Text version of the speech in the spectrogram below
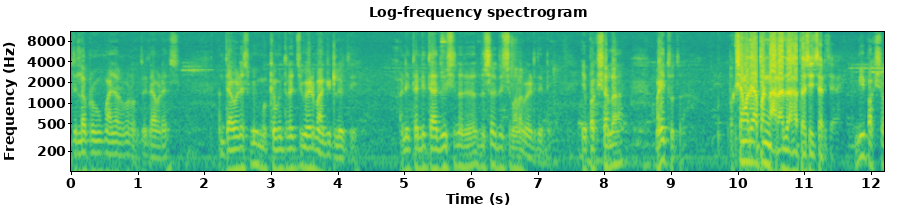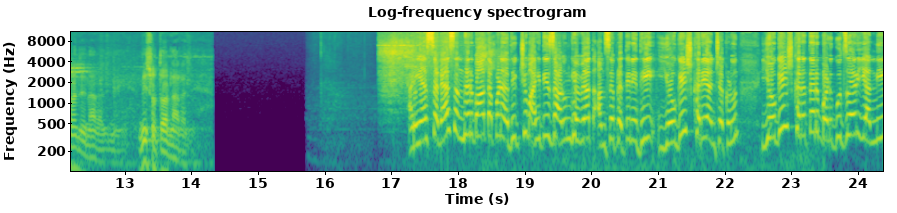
जिल्हाप्रमुख माझ्याबरोबर होते त्यावेळेस. आणि त्यावेळेस मी मुख्यमंत्र्यांची वेळ मागितली होती. आणि त्यांनी त्या दिवशी न दुसऱ्या दिवशी मला वेळ दिली. हे पक्षाला माहीत होतं. पक्षामध्ये आपण नाराज आहात अशी चर्चा आहे. मी पक्षामध्ये नाराज नाही. मी स्वतःवर नाराज आहे. आणि या सगळ्या संदर्भात आपण अधिकची माहिती जाणून घेऊयात. आमचे प्रतिनिधी योगेश खरे यांच्याकडून. योगेश खरं तर बडगुजर यांनी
